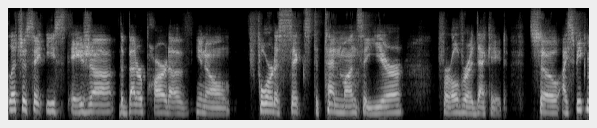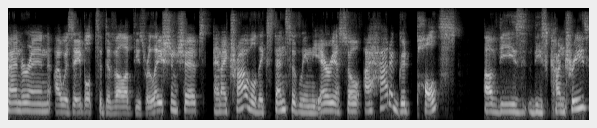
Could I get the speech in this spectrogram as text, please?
let's just say East Asia, the better part of, you know, four to six to 10 months a year for over a decade. So I speak Mandarin. I was able to develop these relationships and I traveled extensively in the area. So I had a good pulse of these these countries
